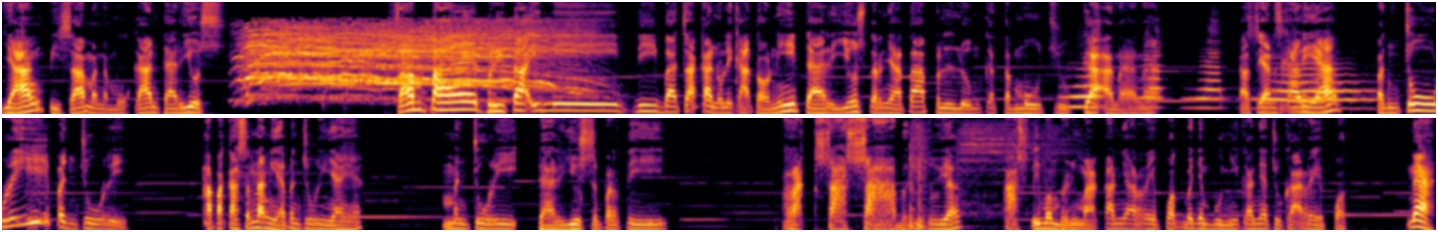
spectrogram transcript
yang bisa menemukan Darius. Sampai berita ini dibacakan oleh Kak Tony, Darius ternyata belum ketemu juga anak-anak. Kasihan sekali ya, pencuri-pencuri. Apakah senang ya pencurinya ya? Mencuri Darius seperti raksasa begitu ya. Pasti memberi makannya repot, menyembunyikannya juga repot. Nah,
